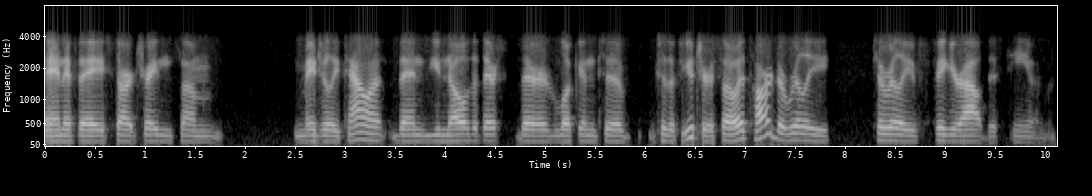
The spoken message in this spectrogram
And if they start trading some major league talent, then you know that they're they're looking to to the future. So it's hard to really to really figure out this team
